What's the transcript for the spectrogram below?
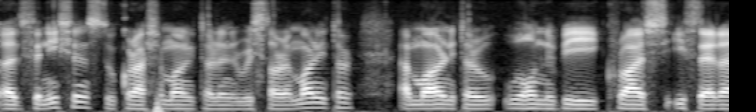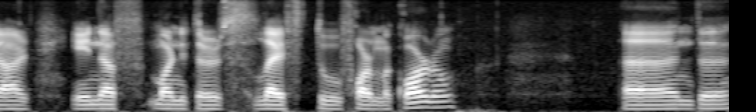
uh, definitions to crash a monitor and restore a monitor. A monitor will only be crashed if there are enough monitors left to form a quorum. And uh,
